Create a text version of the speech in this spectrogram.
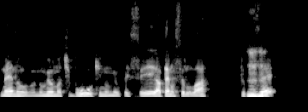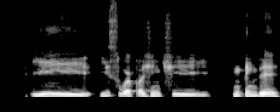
né, no, no meu notebook, no meu PC, até no celular, se tu uhum. quiser. E isso é para a gente entender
